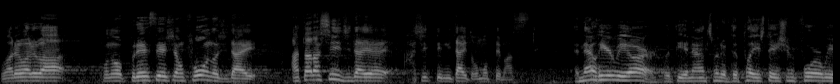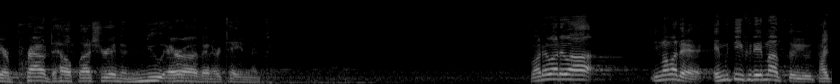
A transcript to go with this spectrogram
我々はこのプレイステーション4の時代新しい時代へ走ってみたいと思っています And now here we are. With the announcement of the PlayStation 4, we are proud to help usher in a new era of entertainment. 我々は今まで MT フレームワークというタイ、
